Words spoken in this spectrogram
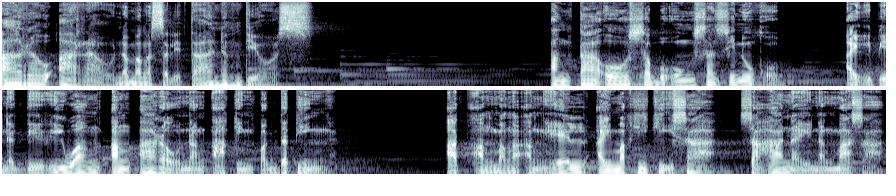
Pang-araw-araw na mga salita ng Diyos. Ang tao sa buong sansinukob ay ipinagdiriwang ang araw ng aking pagdating. At ang mga anghel ay makikiisa sa hanay ng masa.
